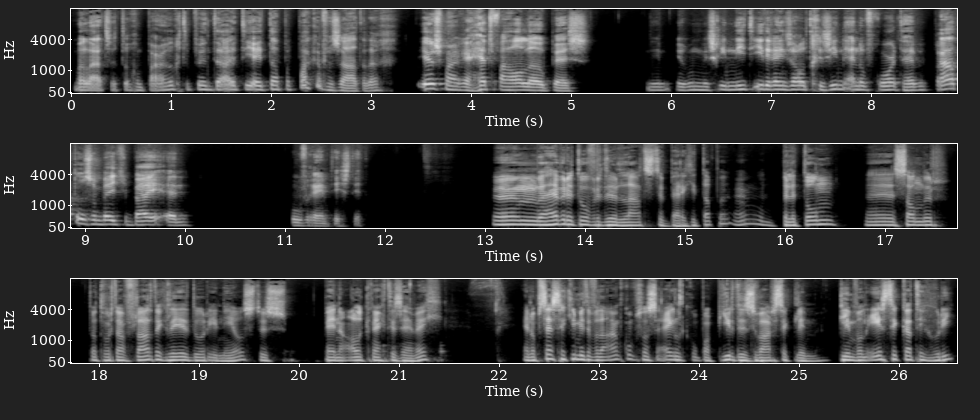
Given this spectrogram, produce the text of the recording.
Maar laten we toch een paar hoogtepunten uit die etappe pakken van zaterdag. Eerst maar eh, het verhaal Lopez. Jeroen, misschien niet iedereen zal het gezien en of gehoord hebben. Praat ons een beetje bij en hoe vreemd is dit? Um, we hebben het over de laatste bergetappe. Hè. Peloton, uh, Sander, dat wordt aan Vlaarden geleden door Ineos. Dus bijna alle knechten zijn weg. En op 60 kilometer van de aankomst was eigenlijk op papier de zwaarste klim. Klim van eerste categorie.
